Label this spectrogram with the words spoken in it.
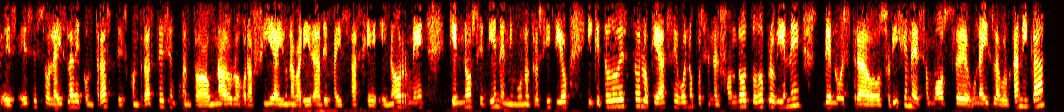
es, es eso, la isla de contrastes, contrastes en cuanto a una orografía y una variedad de paisaje enorme que no se tiene en ningún otro sitio y que todo esto lo que hace, bueno, pues en el fondo todo proviene de nuestros orígenes. Somos eh, una isla volcánica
